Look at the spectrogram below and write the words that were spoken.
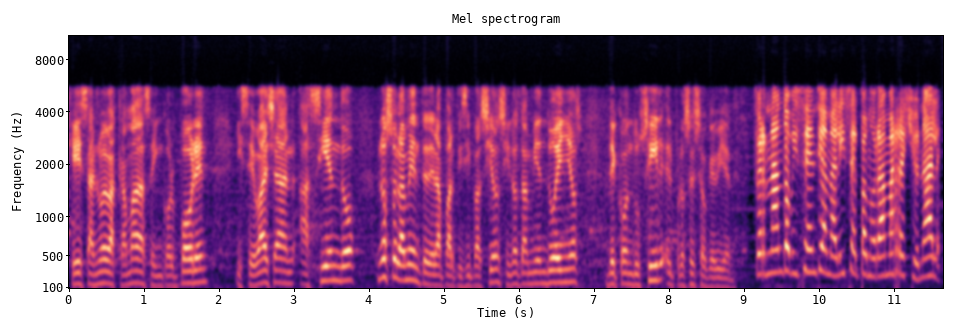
que esas nuevas camadas se incorporen y se vayan haciendo no solamente de la participación, sino también dueños de conducir el proceso que viene. Fernando Vicente analiza el panorama regional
